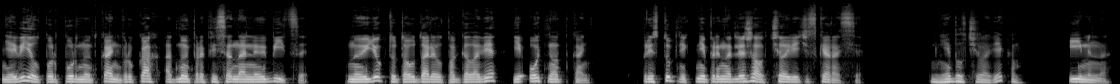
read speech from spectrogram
я видел пурпурную ткань в руках одной профессиональной убийцы, но ее кто-то ударил по голове и отнял ткань. Преступник не принадлежал к человеческой расе. Не был человеком? Именно.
